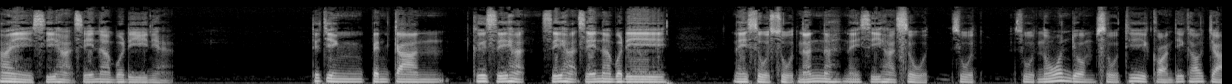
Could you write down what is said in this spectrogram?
ให้สีหเสนาบดีเนี่ยที่จริงเป็นการ คือสีหสีหเสนาบดีในสูตรสูตรนั้นนะในสีหสูตรสูตรสูตรโน้นโยมสูตรที่ก่อนที่เขาจะ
